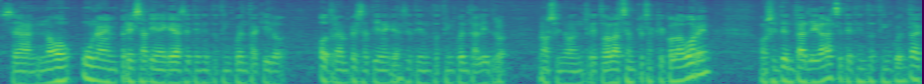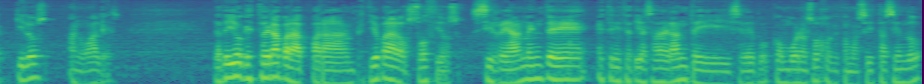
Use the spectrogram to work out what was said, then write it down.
O sea, no una empresa tiene que dar 750 kilos, otra empresa tiene que dar 750 litros. No, sino entre todas las empresas que colaboren, vamos a intentar llegar a 750 kilos anuales. Ya te digo que esto era para, para, en principio para los socios. Si realmente esta iniciativa sale adelante y se ve con buenos ojos, que como así está siendo,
